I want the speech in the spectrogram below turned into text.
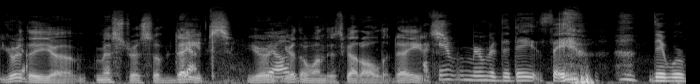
You're the uh, mistress of dates. Yeah. You're Well- you're the one that's got all the dates. I can't remember the dates they they were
